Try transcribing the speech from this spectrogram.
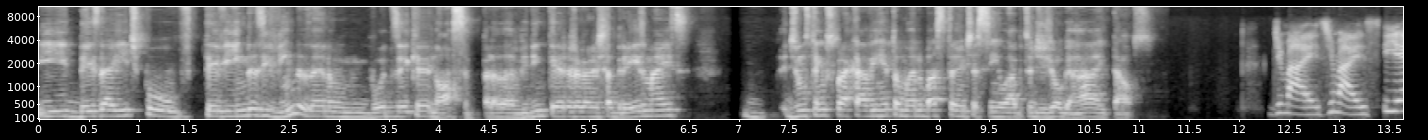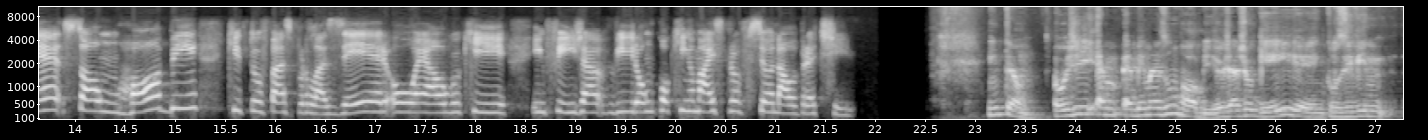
E desde aí, tipo, teve indas e vindas, né? Não vou dizer que, nossa, para a vida inteira jogando xadrez, mas de uns tempos para cá vim retomando bastante, assim, o hábito de jogar e tal. Demais, demais. E é só um hobby que tu faz por lazer ou é algo que, enfim, já virou um pouquinho mais profissional para ti? Então, hoje é, é, bem mais um hobby. Eu já joguei, é, inclusive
